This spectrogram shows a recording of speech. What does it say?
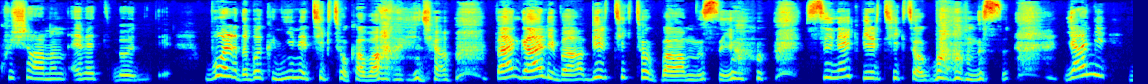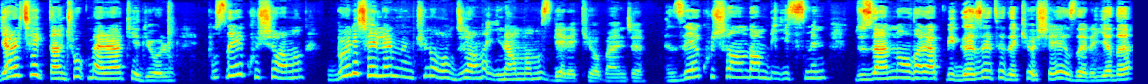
kuşağının evet böyle bu arada bakın yine TikTok'a bağlayacağım. Ben galiba bir TikTok bağımlısıyım. Sinek bir TikTok bağımlısı. Yani gerçekten çok merak ediyorum bu Z kuşağının böyle şeylerin mümkün olacağına inanmamız gerekiyor bence. Z kuşağından bir ismin düzenli olarak bir gazetede köşe yazarı ya da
